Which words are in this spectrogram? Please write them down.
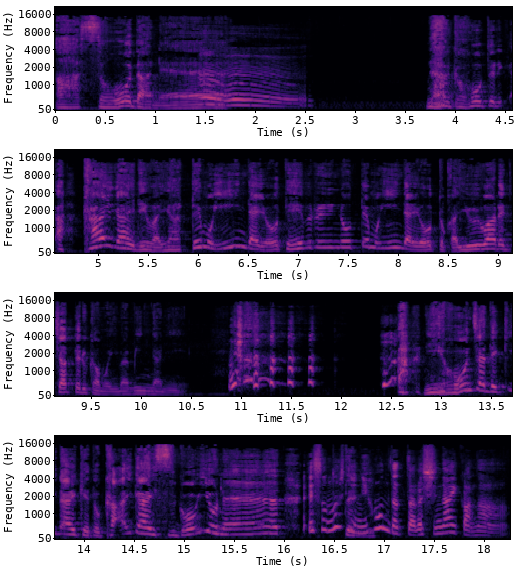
あ、そうだね。うん。なんか本当に、あ、海外ではやってもいいんだよ、テーブルに乗ってもいいんだよとか言われちゃってるかも、今みんなに。あ、日本じゃできないけど、海外すごいよね。え、その人で日本だったらしないかな？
